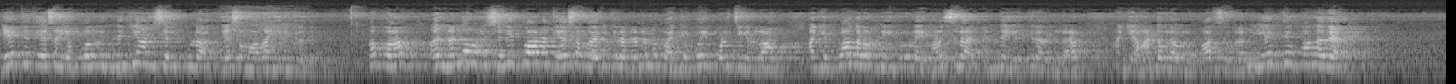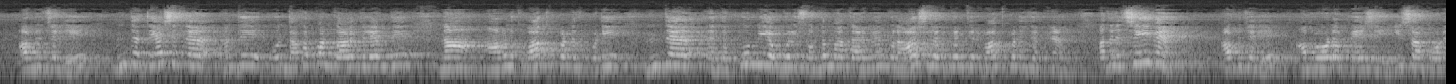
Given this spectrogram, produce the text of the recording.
ஏத்து தேசம் எப்போதும் இன்னைக்கும் அது செழிப்புள்ள தேசமா தான் இருக்கிறது. அப்போ அது நல்ல ஒரு செழிப்பான தேசமா இருக்கிறதுனால நம்ம அங்கே போய் பொழைச்சிக்கிறலாம் அங்கே போகலாம்னு இவருடைய மனசுல என்ன இருக்கிறதுல? அங்கே ஆண்டவர் அவரை பார்த்து சொல்றாரு ஏத்து போகாத? அப்படின்னு சொல்லி இந்த தேசத்தை வந்து உன் தகப்பன் காலத்திலேருந்து நான் அவனுக்கு வாக்கு பண்ணதுபடி இந்த இந்த பூமியை உங்களுக்கு சொந்தமா தருவேன் உங்களை ஆசீர்வாதப்பேன்னு சொல்லி வாக்கு பண்ணி தருவேன். அதில் செய்வேன். அப்படின்னு சொல்லி அவரோட பேசி ஈசாக்கோட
